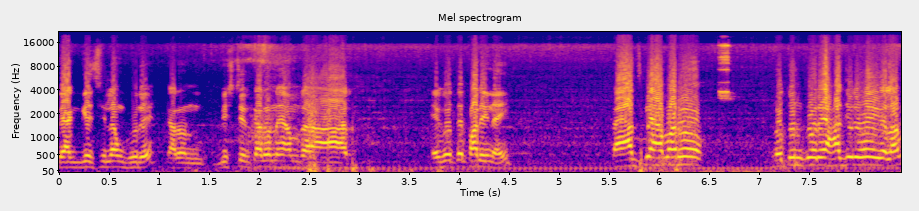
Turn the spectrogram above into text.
ব্যাগ গেছিলাম ঘুরে, কারণ বৃষ্টির কারণে আমরা আর এগোতে পারি নাই। তাই আজকে আবারও নতুন করে হাজির হয়ে গেলাম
